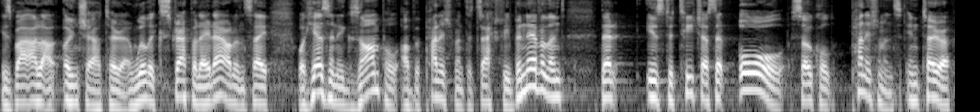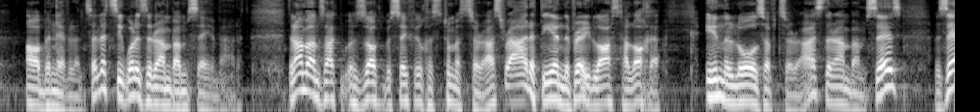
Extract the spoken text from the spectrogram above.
is by Allah and we'll extrapolate out and say, well, here's an example of a punishment that's actually benevolent that is to teach us that all so-called punishments in Torah are benevolent. So let's see, what does the Rambam say about it? The Rambam sagt, right at the end, the very last halacha, in the laws of Tzaras, the Rambam says, So the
